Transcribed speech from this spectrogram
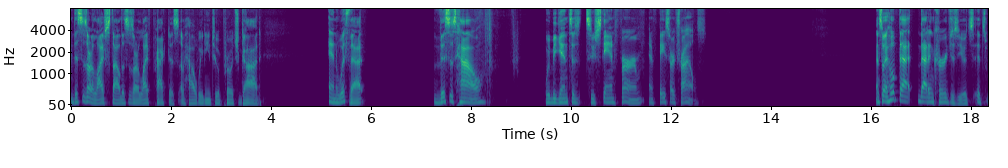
this is our lifestyle. This is our life practice of how we need to approach God. And with that, this is how we begin to, to stand firm and face our trials. And so I hope that that encourages you. It's it's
